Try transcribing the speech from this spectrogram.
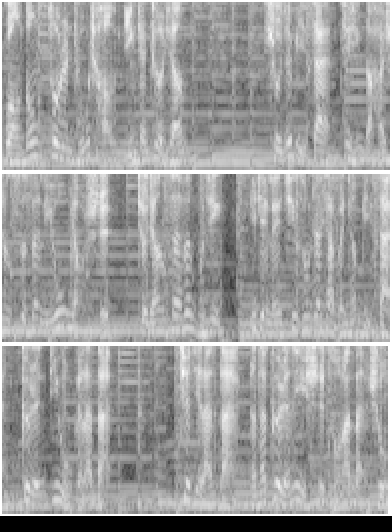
广东坐镇主场迎战浙江。首节比赛进行到还剩四分零五秒时，浙江三分不进，易建联轻松摘下本场比赛个人第五个篮板。这记篮板让他个人历史总篮板数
